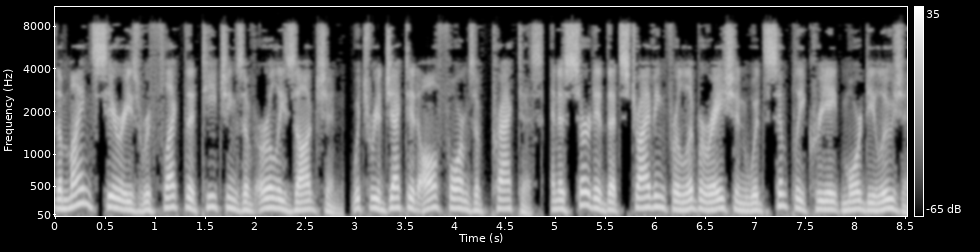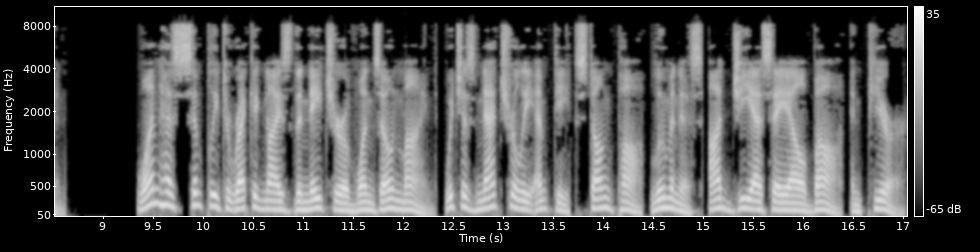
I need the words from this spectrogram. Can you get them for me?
The Mind series reflect the teachings of early Dzogchen, which rejected all forms of practice, and asserted that striving for liberation would simply create more delusion. One has simply to recognize the nature of one's own mind, which is naturally empty pa, luminous ba, and pure.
